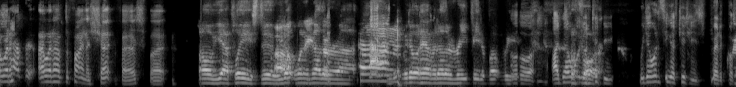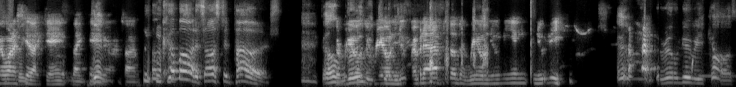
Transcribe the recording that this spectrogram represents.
would have to. I would have to find a shirt first, but Oh yeah, please do. We Oh, don't want another. Uh, we don't have another repeat of what we. oh, I don't want your Before. titty. We don't want to see your titties spread across I don't the want to see screen. like Dan, like Yeah. Daniel all the time. Oh come on! It's Austin Powers. Oh, The real, the real. New, remember that episode, the real Nudian, Nudi, the real groovy cars.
